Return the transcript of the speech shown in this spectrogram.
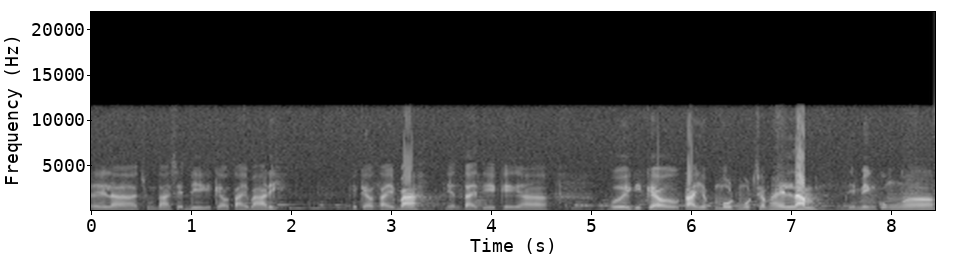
đấy là chúng ta sẽ đi cái kèo tài 3 đi. Cái kèo tài 3 hiện tại thì cái uh, với cái kèo tài hiệp 1 1.25 thì mình cũng ờ,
